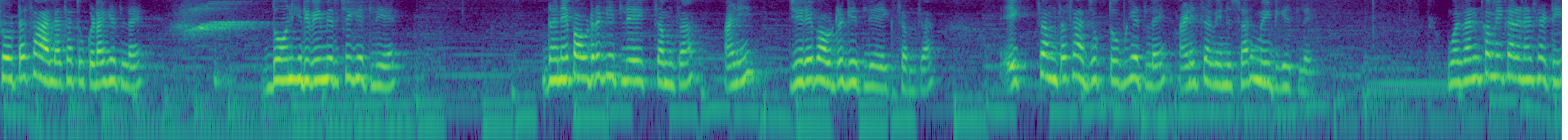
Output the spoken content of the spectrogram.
छोटासा आल्याचा तुकडा घेतला आहे दोन हिरवी मिरची घेतली आहे धने पावडर घेतली आहे एक चमचा आणि जिरे पावडर घेतली आहे एक चमचा. एक चमचा साजूक तूप घेतलं आहे आणि चवीनुसार मीठ घेतलं आहे वजन कमी करण्यासाठी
